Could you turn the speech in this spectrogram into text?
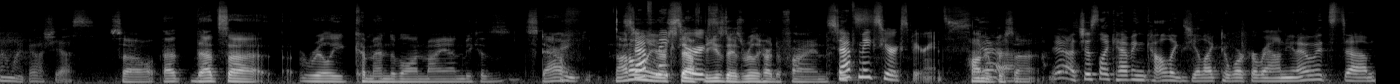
oh my gosh yes So that that's uh really commendable on my end because staff Thank you. Not Staff only are staff ex- these days really hard to find. Staff It's- makes your experience. Hundred yeah. percent. yeah it's just like having colleagues you like to work around you know it's um,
